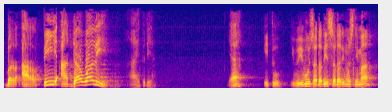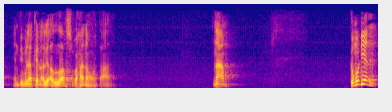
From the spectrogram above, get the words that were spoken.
berarti ada wali. Nah, itu dia. Ya, itu ibu-ibu saudari-saudari muslimah yang dimuliakan oleh Allah Subhanahu wa taala. Nah, kemudian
